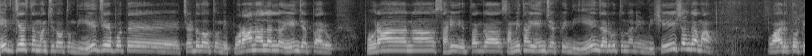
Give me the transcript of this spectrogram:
ఏది చేస్తే మంచిదవుతుంది ఏది చేయకపోతే చెడ్డదవుతుంది పురాణాలలో ఏం చెప్పారు పురాణ సహితంగా సమిత ఏం చెప్పింది ఏం జరుగుతుందని విశేషంగా మనం వారితోటి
